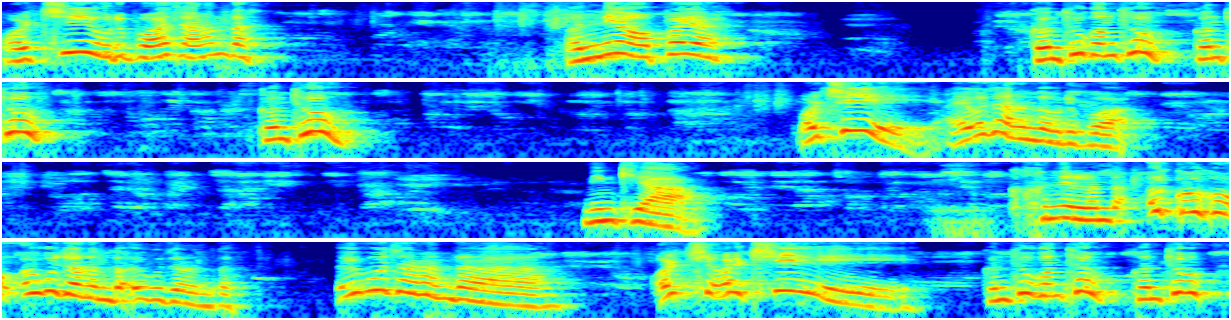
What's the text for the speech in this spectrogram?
옳지, 우리 보아 잘한다. 언니야, 오빠야. 건투, 건투, 건투. 건투. 옳지. 아이고, 잘한다, 우리 보아. 민키야. 큰일 난다. 아이고, 아이고, 아이고, 잘한다. 아이고, 잘한다. 아이고, 잘한다. 옳지, 옳지. 건투, 건투, 건투.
